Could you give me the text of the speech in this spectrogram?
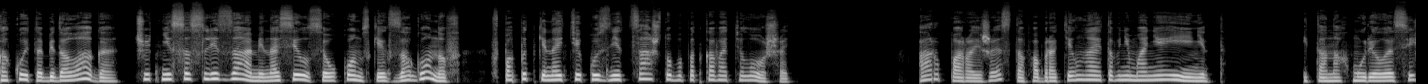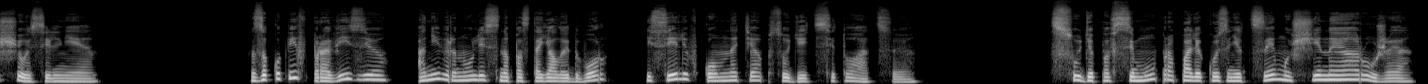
Какой-то бедолага чуть не со слезами носился у конских загонов в попытке найти кузнеца, чтобы подковать лошадь. Ар парой жестов обратил на это внимание Инит, и та нахмурилась еще сильнее. Закупив провизию, они вернулись на постоялый двор и сели в комнате обсудить ситуацию. Судя по всему, пропали кузнецы, мужчины и оружие.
